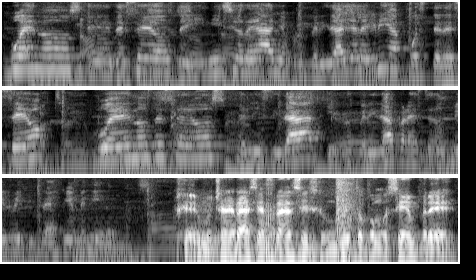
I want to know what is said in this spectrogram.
buenos eh, deseos de inicio de año, prosperidad y alegría, pues te deseo buenos deseos, felicidad y prosperidad para este 2023. Bienvenido. Muchas gracias, Francis. Un gusto, como siempre,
